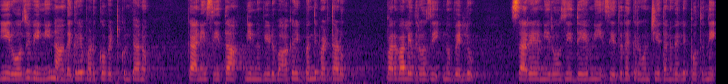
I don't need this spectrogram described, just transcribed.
ఈ రోజు వీణ్ణి నా దగ్గరే పడుకోబెట్టుకుంటాను. కానీ సీత నిన్ను వీడు బాగా ఇబ్బంది పెడతాడు. పర్వాలేదు రోజీ నువ్వు వెళ్ళు. సరే అని రోజీ దేవ్ని సీత దగ్గర ఉంచి తను వెళ్ళిపోతుంది.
